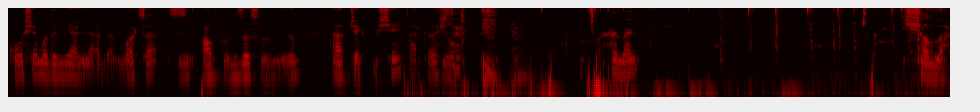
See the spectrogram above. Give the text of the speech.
Konuşamadığım yerlerden varsa sizin affınıza sığınıyorum. Yapacak bir şey arkadaşlar. Hemen inşallah.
